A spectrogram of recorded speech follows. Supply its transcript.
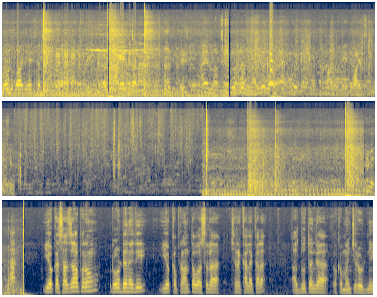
రోడ్డు బాగా చేశారు రోడ్డు బాగా వేసారా ఈ యొక్క సజాపురం రోడ్డు అనేది ఈ యొక్క ప్రాంతవాసుల చిరకాల కళ అద్భుతంగా ఒక మంచి రోడ్డుని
